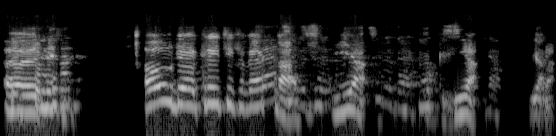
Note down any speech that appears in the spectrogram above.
Eh, Vanmiddag. oh, de creatieve werkplaats. Ja, oké. ja. Ja. Ja.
